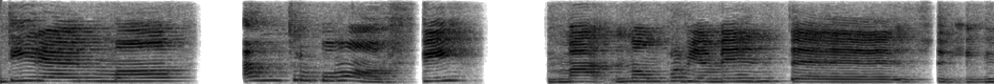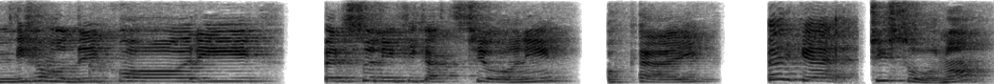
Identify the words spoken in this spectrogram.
diremmo antropomorfi ma non propriamente diciamo decori personificazioni ok? Perché ci sono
